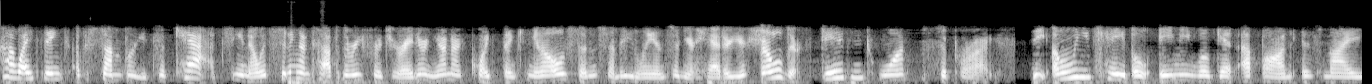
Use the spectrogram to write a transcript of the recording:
how I think of some breeds of cats. You know, it's sitting on top of the refrigerator and you're not quite thinking and all of a sudden somebody lands on your head or your shoulder. Didn't want the surprise. The only table Amy will get up on is my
